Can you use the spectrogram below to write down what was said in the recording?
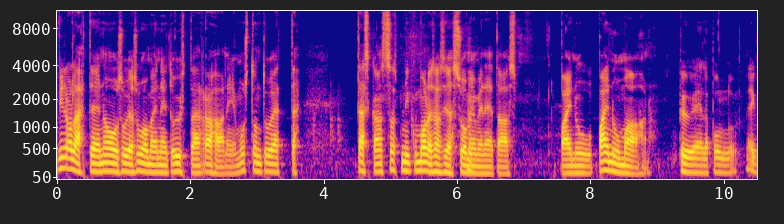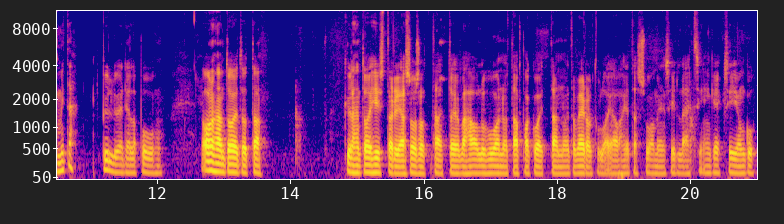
Viro lähtee nousuun ja Suomeen ei tule yhtään rahaa, niin musta tuntuu, että tässä kanssa niin kuin monessa asiassa Suomi Hmm. menee taas painuu, painuu maahan. pyy edellä pulluun. Eikö mitä? Pylly edellä puuhun. Onhan toi tota, kyllähän toi historia osoittaa, että toi on vähän ollut huono tapa koittaa noita verotuloja ohjata Suomeen sillä, että siihen keksii jonkun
